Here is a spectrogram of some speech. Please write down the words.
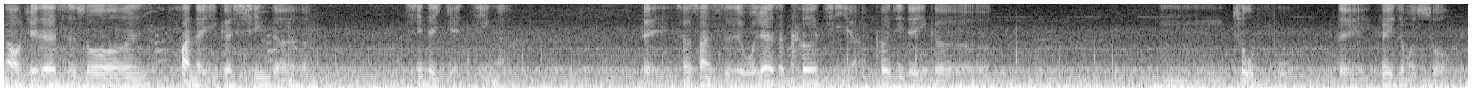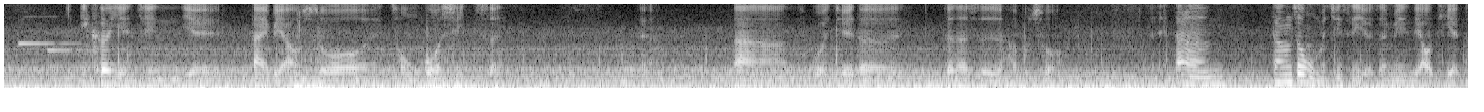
那我觉得是说换了一个新的新的眼睛啊。对，就算是我觉得是科技啊，科技的一个嗯祝福，对，可以这么说。一颗眼睛也代表说重获新生，对。那我觉得真的是很不错。当然当中我们其实也有在那边聊天啊，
